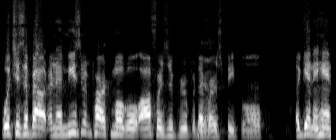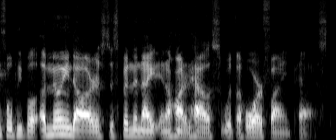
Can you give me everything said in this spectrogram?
which is about an amusement park mogul offers a group of Yeah. diverse people, again a handful of people, a million dollars to spend the night in a haunted house with a horrifying past.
